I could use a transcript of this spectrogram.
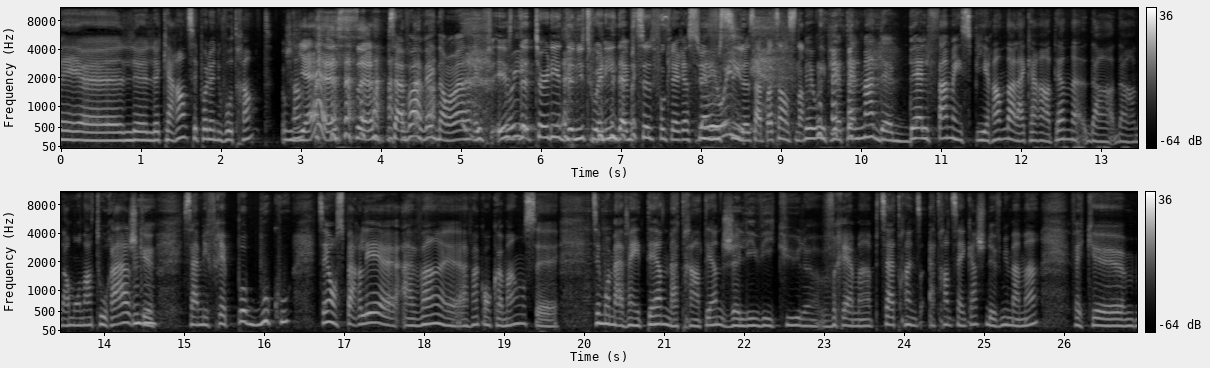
Ben, euh, le, le 40, c'est pas le nouveau 30. Yes! Ça va avec, normalement. If, if Oui. the 30 is the new 20, d'habitude, il faut que le reste suive Ben aussi. oui. Là, ça n'a pas de sens, non? Ben oui, puis il y a tellement de belles femmes inspirantes dans la quarantaine, dans, dans, dans mon entourage, que ça m'effraie pas beaucoup. Tu sais, on se parlait euh, avant, euh, avant qu'on commence. euh, tu sais, moi, ma vingtaine, ma trentaine, je l'ai vécu, là, vraiment. Puis tu sais, à, 30 à 35 ans, je suis devenue maman. Fait que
